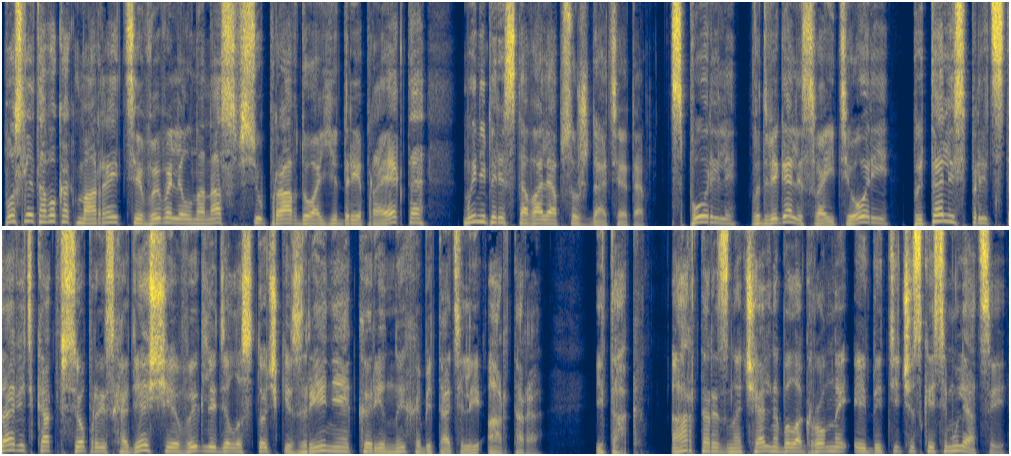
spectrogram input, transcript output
После того, как Моретти вывалил на нас всю правду о ядре проекта, мы не переставали обсуждать это. Спорили, выдвигали свои теории, пытались представить, как все происходящее выглядело с точки зрения коренных обитателей Артера. Итак, Артер изначально был огромной эйдетической симуляцией,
